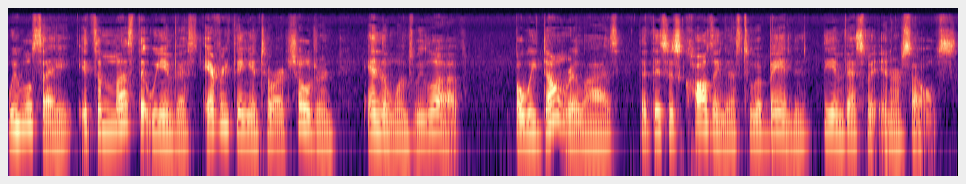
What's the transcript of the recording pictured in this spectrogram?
we will say it's a must that we invest everything into our children and the ones we love, but we don't realize that this is causing us to abandon the investment in ourselves.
